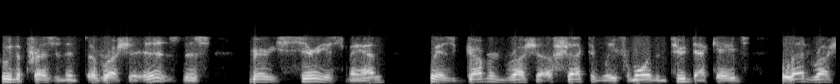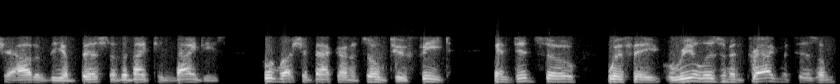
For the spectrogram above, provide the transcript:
who the president of Russia is, this very serious man who has governed Russia effectively for more than two decades, led Russia out of the abyss of the 1990s, put Russia back on its own two feet, and did so with a realism and pragmatism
